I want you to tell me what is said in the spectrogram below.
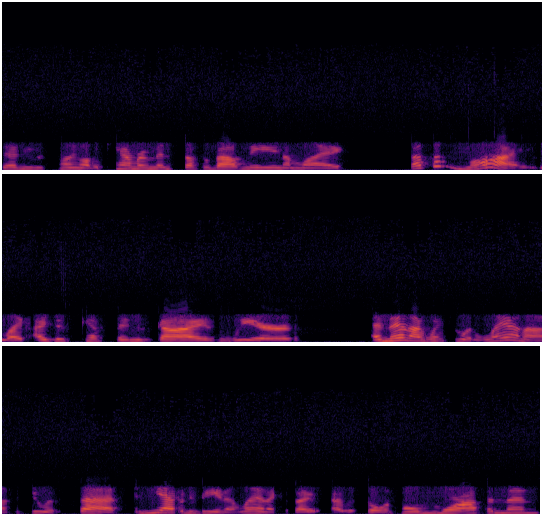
then he was telling all the cameramen stuff about me and I'm like that's a lie. Like I just kept saying this guy is weird and then I went to Atlanta to do a set and he happened to be in Atlanta because I, I was going home more often then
